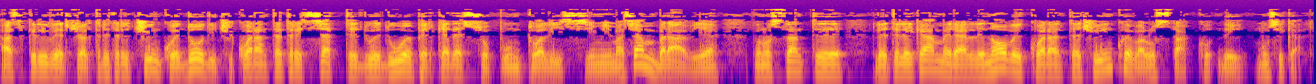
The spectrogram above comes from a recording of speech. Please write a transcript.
a scriverci al 335 12 43 722 perché adesso puntualissimi, ma siamo bravi, eh? nonostante le telecamere alle 9.45 va lo stacco dei musicali.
